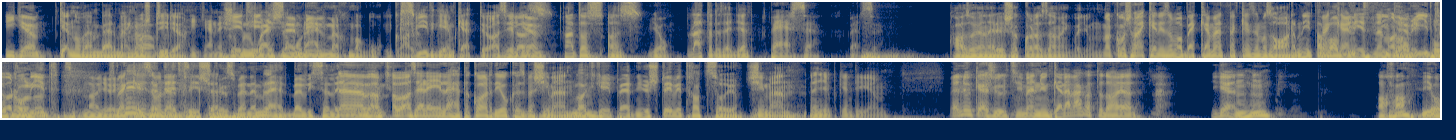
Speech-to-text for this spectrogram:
Igen? Ke- Novemberben, most a- írja. igen, és a Két Blue hét Eyes Nem bírnak magukkal. Squid Game 2, azért Igen? az, hát az, az. Jó. Láttad az egyet? Persze. Persze. Ha az olyan erős, akkor azzal meg vagyunk. Akkor most már meg kell néznem a Bekemet, meg kell néznem az Arnit, A meg kell néznem a Robit a. Robit, és meg kell néznem a Netflixet. közben, nem lehet beviszel egy De nagy, az elején lehet a kardió közben simán. nagy képernyős tévét, hadd szóljon. Simán. Egyébként igen. Mennünk kell, Zsülci, mennünk kell. Levágattad a hajad? Igen? Uh-huh. Aha, jó.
